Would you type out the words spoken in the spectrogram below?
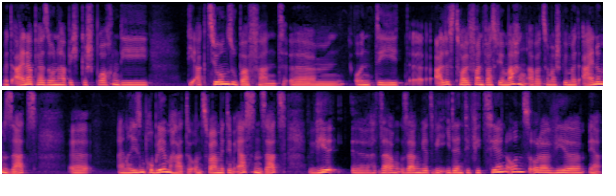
mit einer Person habe ich gesprochen, die die Aktion super fand ähm, und die äh, alles toll fand, was wir machen, aber zum Beispiel mit einem Satz äh, ein Riesenproblem hatte. Und zwar mit dem ersten Satz, wir äh, sagen, sagen wir jetzt, wir identifizieren uns oder wir, ja,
